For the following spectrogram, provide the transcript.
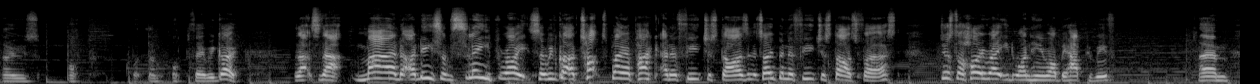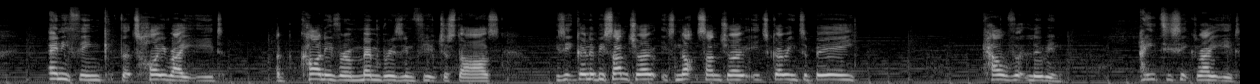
those up. Put them up. There we go. That's that. Man, I need some sleep. Right, so we've got a TOTS player pack and a Future Stars. Let's open the Future Stars first. Just a high rated one here I'll be happy with. Um, anything that's high rated, I can't even remember is in Future Stars. Is it going to be Sancho? It's not Sancho. It's going to be Calvert Lewin. 86 rated.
